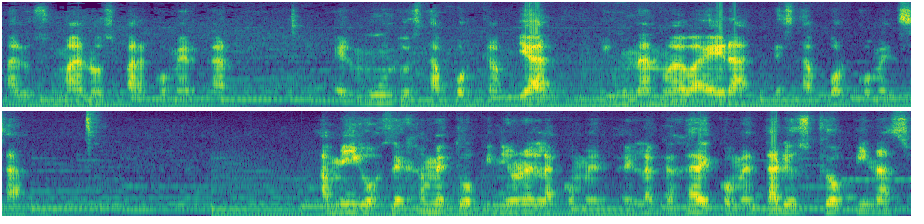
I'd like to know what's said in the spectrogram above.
a los humanos para comer carne. El mundo está por cambiar y una nueva era está por comenzar. Amigos, déjame tu opinión en la, en la caja de comentarios. ¿Qué opinas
